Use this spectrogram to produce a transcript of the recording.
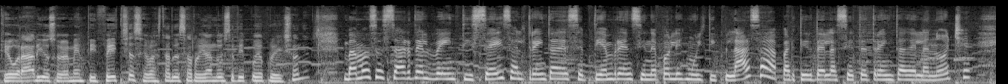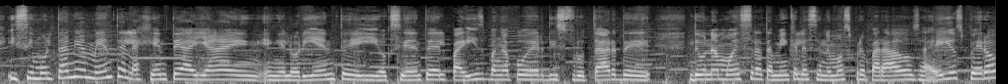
qué horarios, obviamente, y fechas se va a estar desarrollando este tipo de proyecciones? Vamos a estar del 26 al 30 de septiembre en Cinépolis Multiplaza a partir de las 7.30 de la noche y simultáneamente la gente allá en, el oriente y occidente del país van a poder disfrutar de, una muestra también que les tenemos preparados a ellos, pero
